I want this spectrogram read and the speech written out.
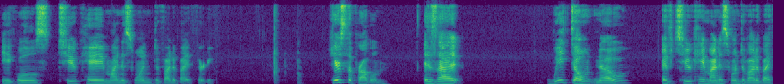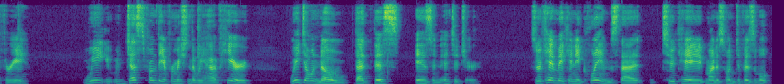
equals 2k minus 1 divided by 3. Here's the problem, is that we don't know if 2k minus 1 divided by 3, we just from the information that we have here, we don't know that this is an integer. So we can't make any claims that 2k minus 1 divisible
